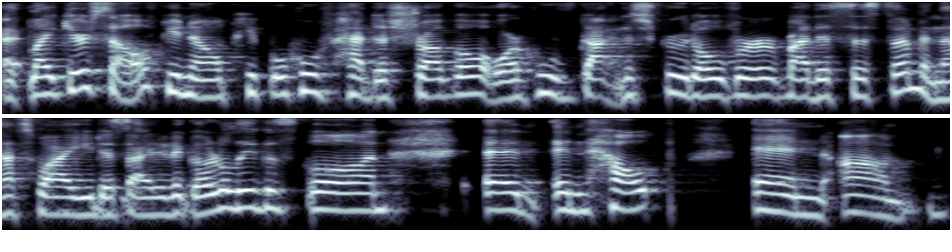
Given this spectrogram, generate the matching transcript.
uh, like yourself you know people who've had to struggle or who've gotten screwed over by the system. And that's why you decided to go to legal school and and, and help and um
